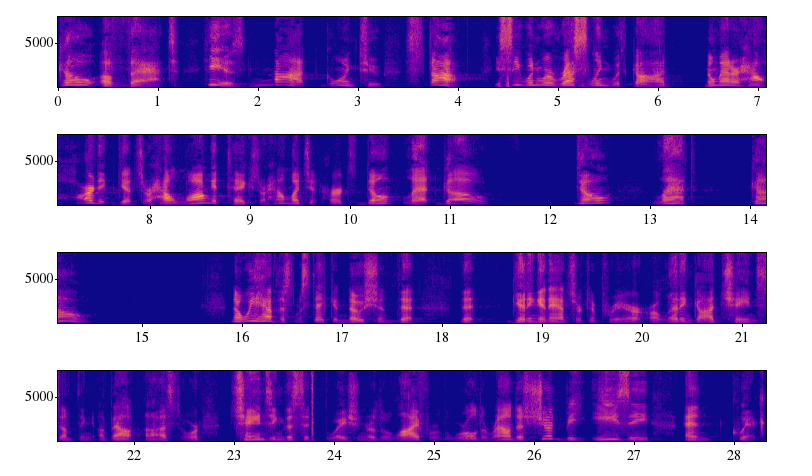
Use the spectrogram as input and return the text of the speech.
go of that. He is not going to stop. You see, when we're wrestling with God, no matter how hard it gets or how long it takes or how much it hurts, don't let go. Don't let go. Now, we have this mistaken notion that, getting an answer to prayer or letting God change something about us or changing the situation or the life or the world around us should be easy and quick.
